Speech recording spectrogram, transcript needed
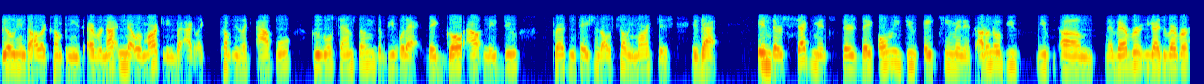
billion dollar companies ever, not in network marketing, but like companies like Apple, Google, Samsung, the people that they go out and they do presentations. I was telling Mark this is that in their segments, there's they only do 18 minutes. I don't know if you you um have ever you guys have ever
